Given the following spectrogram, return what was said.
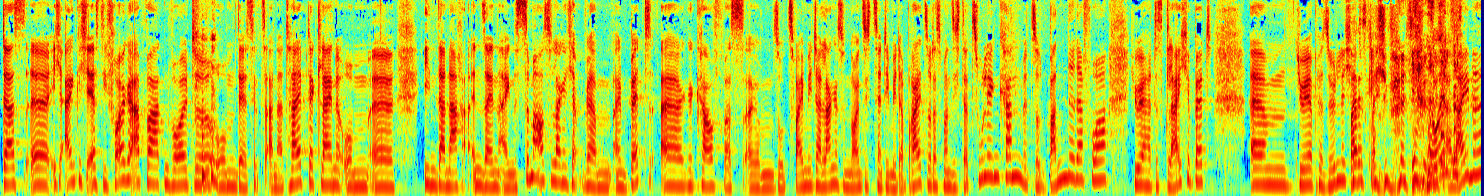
dass äh, ich eigentlich erst die Folge abwarten wollte, um, der ist jetzt anderthalb, der Kleine, um äh, ihn danach in sein eigenes Zimmer auszulagen. Ich hab, wir haben ein Bett äh, gekauft, was ähm, so zwei Meter lang ist und 90 Zentimeter breit, so dass man sich dazulegen kann mit so Bande davor. Julia hat das gleiche Bett. Ähm, Julia persönlich hat das gleiche Bett sich 90, alleine.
